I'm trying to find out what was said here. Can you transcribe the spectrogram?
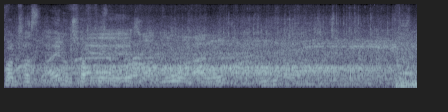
man fast ein und schafft es nicht.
